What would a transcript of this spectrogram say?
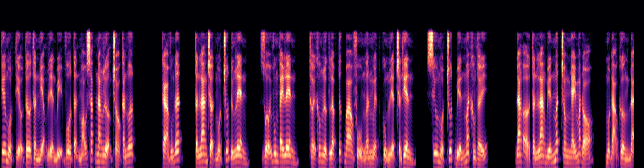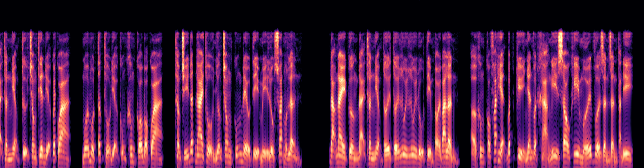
kia một tiểu tơ thần niệm liền bị vô tận máu sắc năng lượng cho căn ướt cả vùng đất, tần lang chợt một chút đứng lên, rồi vung tay lên, thời không lực lập tức bao phủ ngân nguyệt cùng liệt chấn thiên, siêu một chút biến mất không thấy. Đang ở tần lang biến mất trong nháy mắt đó, một đạo cường đại thần niệm tự trong thiên địa quét qua, mỗi một tấc thổ địa cũng không có bỏ qua thậm chí đất đai thổ nhưỡng trong cũng đều tỉ mỉ lục soát một lần. Đạo này cường đại thần niệm tới tới lui lui đủ tìm tòi ba lần, ở không có phát hiện bất kỳ nhân vật khả nghi sau khi mới vừa dần dần tàn đi.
